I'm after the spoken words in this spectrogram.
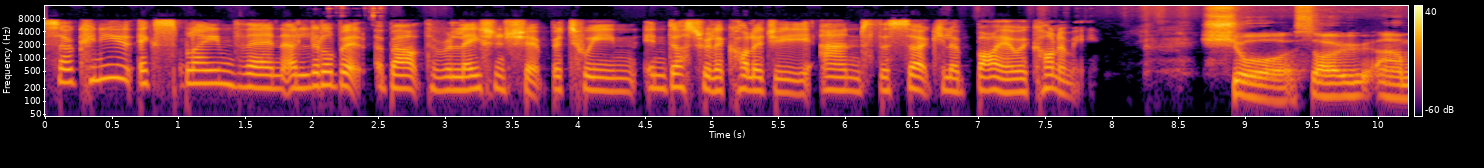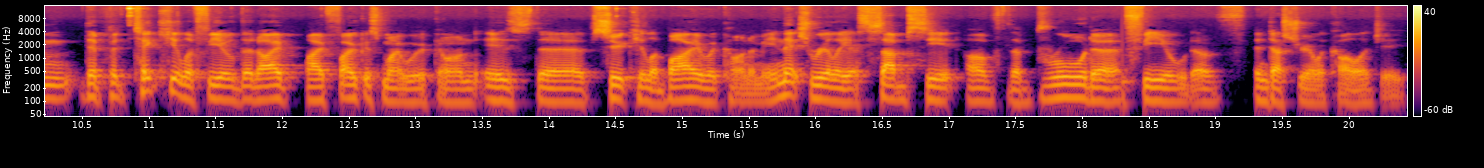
So, can you explain then a little bit about the relationship between industrial ecology and the circular bioeconomy? Sure. So, um, the particular field that I, I focus my work on is the circular bioeconomy, and that's really a subset of the broader field of industrial ecology.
